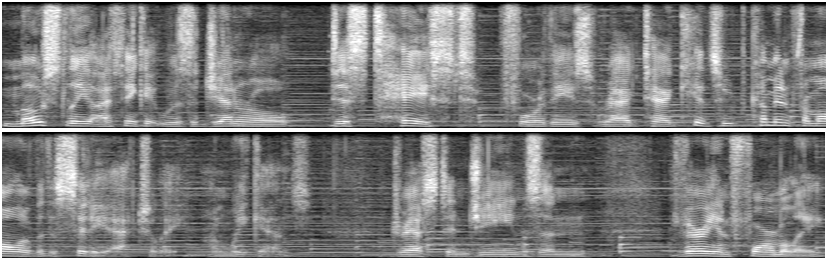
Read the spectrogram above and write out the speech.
Mostly, I think it was a general distaste for these ragtag kids who'd come in from all over the city, actually, on weekends, dressed in jeans and very informally,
